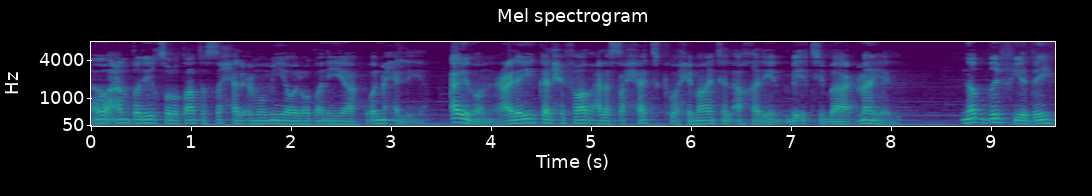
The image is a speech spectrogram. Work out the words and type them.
أو عن طريق سلطات الصحة العمومية والوطنية والمحلية. أيضا عليك الحفاظ على صحتك وحماية الآخرين باتباع ما يلي. نظف يديك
